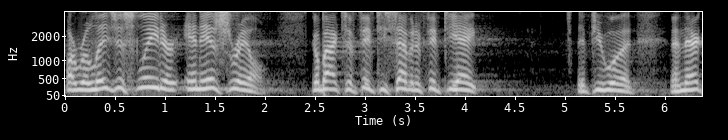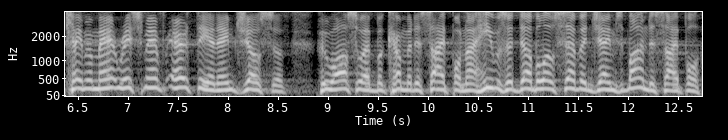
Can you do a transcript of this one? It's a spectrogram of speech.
a religious leader in Israel. Go back to 57 and 58 if you would. And there came a man, rich man from Arimathea named Joseph, who also had become a disciple. Now, he was a 007 James Bond disciple.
